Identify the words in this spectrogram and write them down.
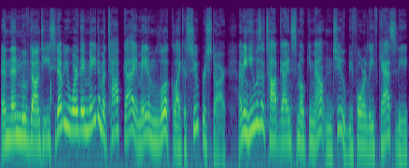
And then moved on to ECW, where they made him a top guy and made him look like a superstar. I mean, he was a top guy in Smoky Mountain, too, before Leif Cassidy.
